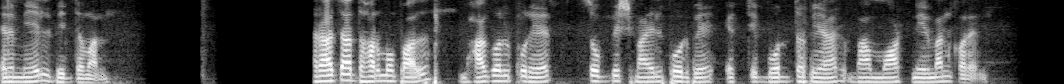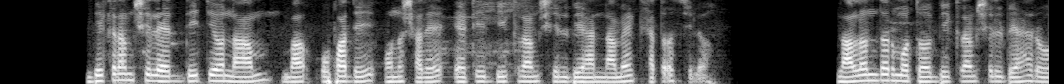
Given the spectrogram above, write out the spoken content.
এর মিল বিদ্যমান। রাজা ধর্মপাল ভাগলপুরের চব্বিশ মাইল পূর্বে একটি বৌদ্ধ বিহার বা মঠ নির্মাণ করেন। বিক্রমশীলের দ্বিতীয় নাম বা উপাধি অনুসারে এটি বিক্রমশীল বিহার নামে খ্যাত ছিল। নালন্দার মতো বিক্রমশীল বিহারও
